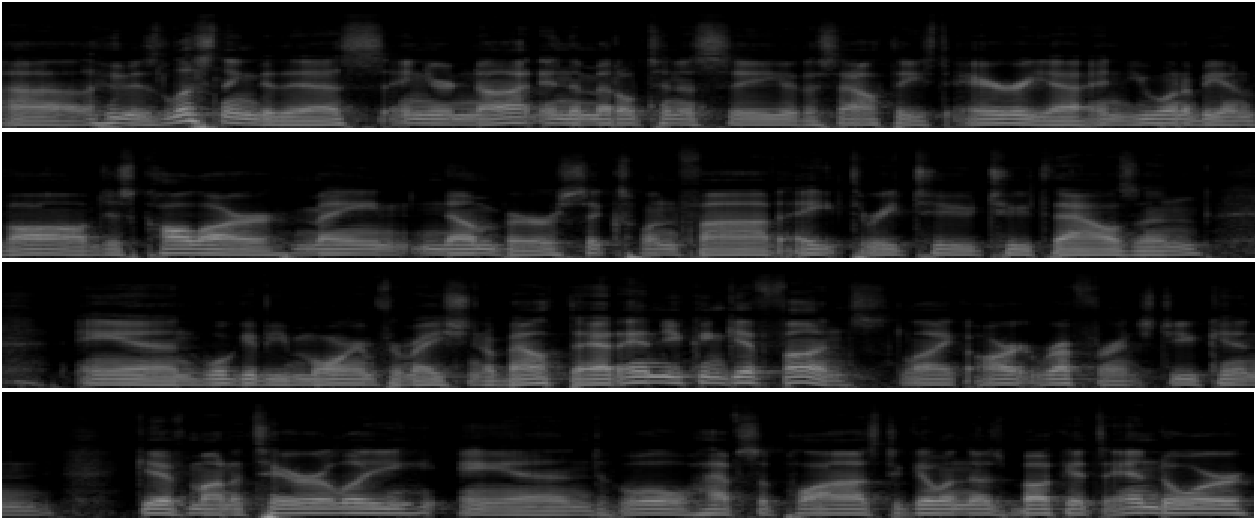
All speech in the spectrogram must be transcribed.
uh, who is listening to this and you're not in the Middle Tennessee or the Southeast area and you want to be involved, just call our main number, 615 832 2000, and we'll give you more information about that. And you can give funds like Art referenced. You can give monetarily and we'll have supplies to go in those buckets and or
